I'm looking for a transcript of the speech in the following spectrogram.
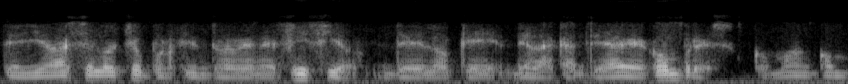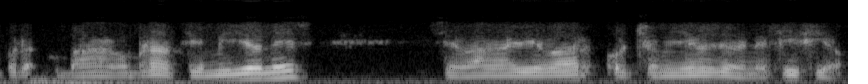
te llevas el 8% de beneficio de lo que de la cantidad que compres. Como han van a comprar 100 millones, se van a llevar 8 millones de beneficio,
